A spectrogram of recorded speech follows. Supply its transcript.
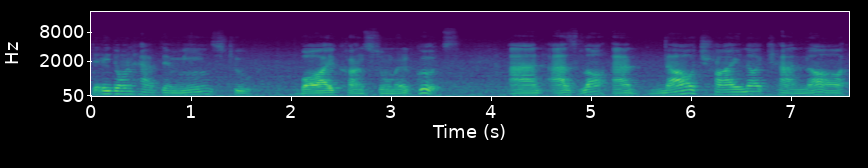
they don't have the means to buy consumer goods. And as long and now China cannot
